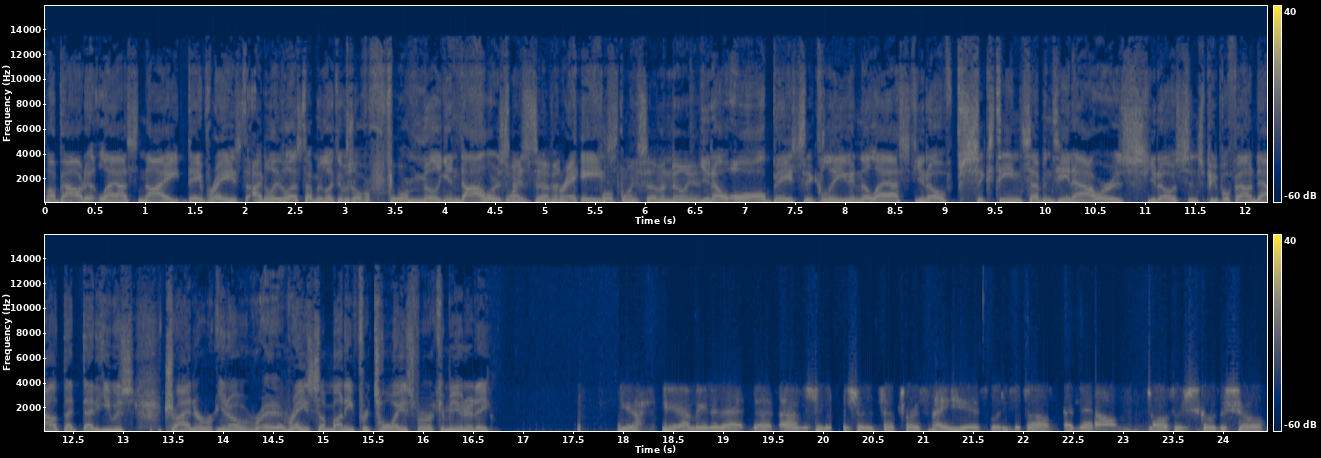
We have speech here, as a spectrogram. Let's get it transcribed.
about it last night, they've raised, I believe the last time we looked, it was over $4 million 4. has been raised. 4.7 million. You know, all basically in the last, you know, 16, 17 hours, you know, since people found out that, that he was trying to, you know, raise some money for toys for a community. Yeah, yeah. I mean that that obviously shows the type of person that he is, what he's about, and then um, also just goes to show,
